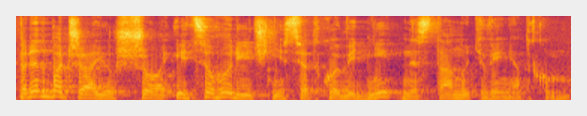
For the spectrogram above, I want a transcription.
Передбачаю, що і цьогорічні святкові дні не стануть винятком.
